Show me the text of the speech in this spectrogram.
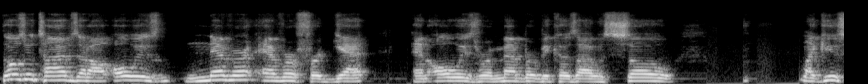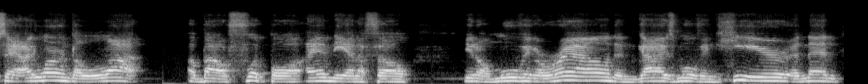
those are times that I'll always never ever forget and always remember because I was so like you say, I learned a lot about football and the NFL, you know, moving around and guys moving here. And then,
